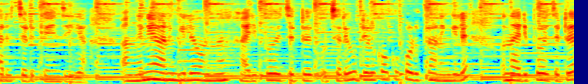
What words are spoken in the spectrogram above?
അരച്ചെടുക്കുകയും ചെയ്യാം. അങ്ങനെയാണെങ്കിൽ ഒന്ന് അരിപ്പ് വെച്ചിട്ട് ചെറിയ കുട്ടികൾക്കൊക്കെ കൊടുക്കുകയാണെങ്കിൽ ഒന്ന് അരിപ്പ് വെച്ചിട്ട്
